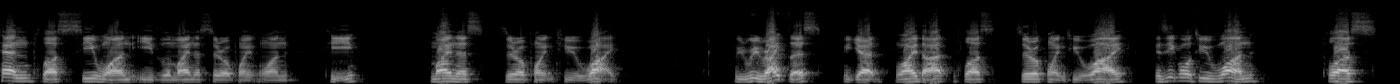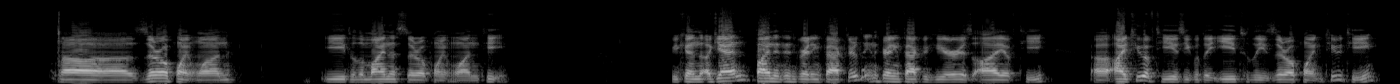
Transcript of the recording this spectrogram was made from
10 plus c1 e to the minus 0.1 t minus 0.2y. We rewrite this, we get y dot plus 0.2y is equal to 1 plus, uh, 0.1 e to the minus 0.1 t. We can again find an integrating factor. The integrating factor here is i of t. Uh, I2 of t is equal to e to the 0.2t,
